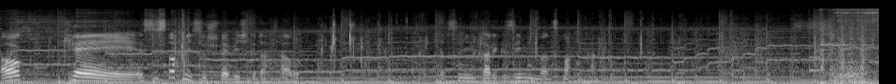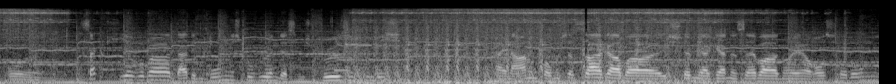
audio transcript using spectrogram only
Okay. Es ist doch nicht so schwer, wie ich gedacht habe. Nämlich gerade gesehen, wie man es machen kann. So. Und zack, hier rüber. Da den Boden nicht berühren. Der ist nämlich böse für mich. Keine Ahnung, warum ich das sage, aber ich stelle mir ja gerne selber neue Herausforderungen.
